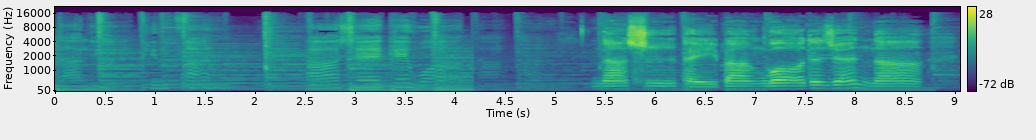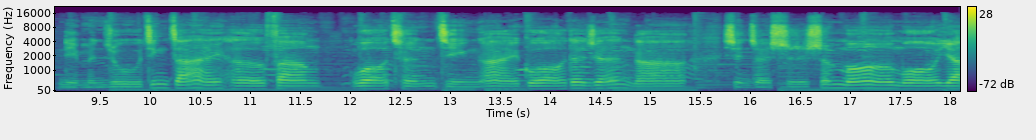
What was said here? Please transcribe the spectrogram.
哪里平凡？啊，谁给我答案？那是陪伴我的人啊，你们如今在何方？我曾经爱过的人啊，现在是什么模样？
